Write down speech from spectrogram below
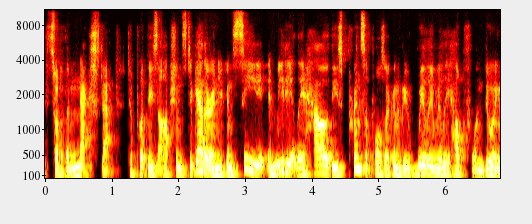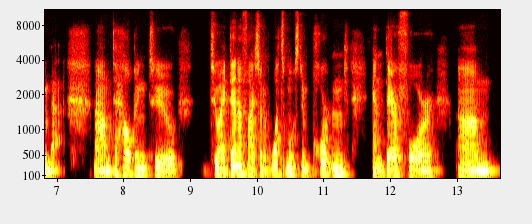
sort of the next step to put these options together. And you can see immediately how these principles are going to be really, really helpful in doing that, um, to helping to to identify sort of what's most important and therefore um,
